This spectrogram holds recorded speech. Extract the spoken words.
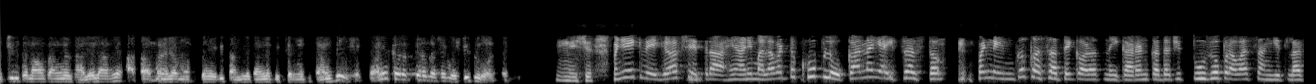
सचिनचं नाव चांगलं झालेलं आहे. आता आपल्याला मस्तपैकी चांगले चांगले पिक्चरमध्ये चान्स देऊ शकतो. आणि करत करत अशा गोष्टी सुरुवात झाली निश्चित. म्हणजे एक वेगळं क्षेत्र आहे आणि मला वाटतं खूप लोकांना यायचं असतं. पण नेमकं कसं ते कळत नाही. कारण कदाचित तू जो प्रवास सांगितलास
